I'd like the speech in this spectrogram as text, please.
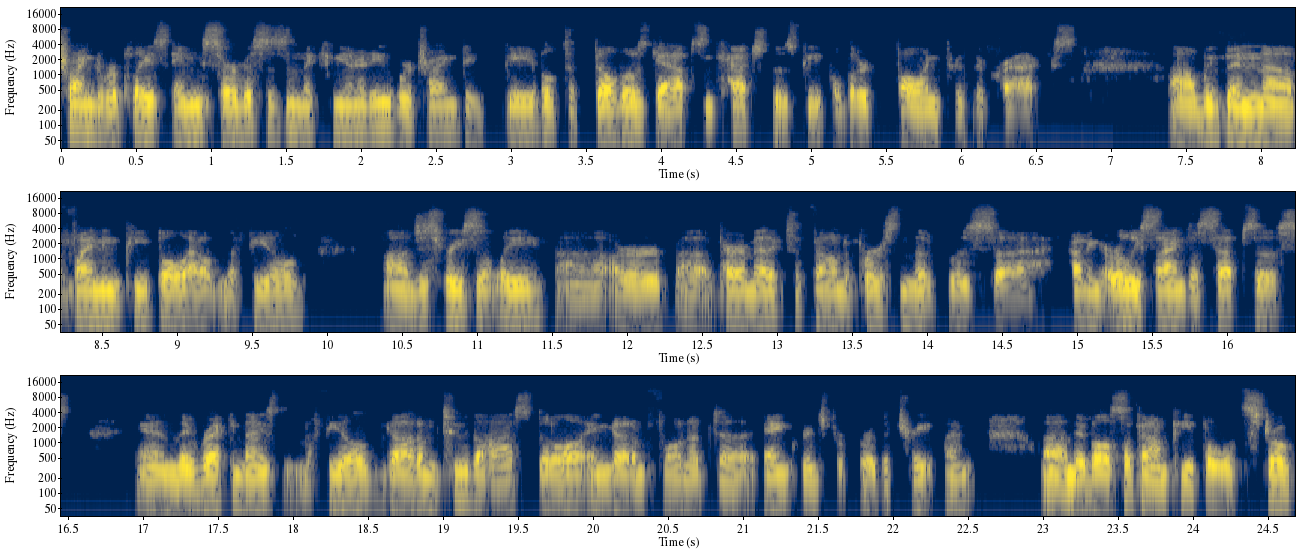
trying to replace any services in the community. We're trying to be able to fill those gaps and catch those people that are falling through the cracks. Uh, we've been uh, finding people out in the field uh, just recently, uh, our uh, paramedics have found a person that was uh, having early signs of sepsis, and they recognized in the field, got them to the hospital, and got them flown up to Anchorage for further treatment. Uh, they've also found people with stroke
